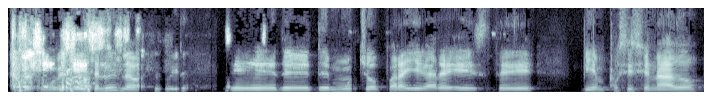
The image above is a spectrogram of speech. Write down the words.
pues como bien dice Luis, le va a servir de, mucho para llegar este, bien posicionado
